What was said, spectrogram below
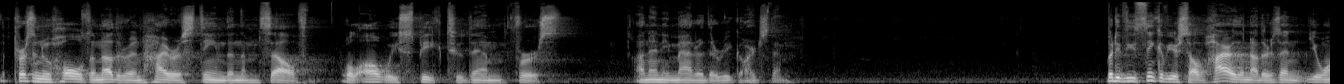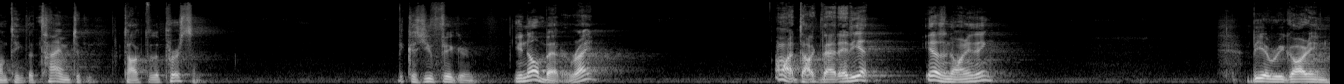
The person who holds another in higher esteem than themselves will always speak to them first on any matter that regards them. But if you think of yourself higher than others, then you won't take the time to talk to the person. Because you figure you know better, right? I want to talk to that idiot. He doesn't know anything be it regarding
